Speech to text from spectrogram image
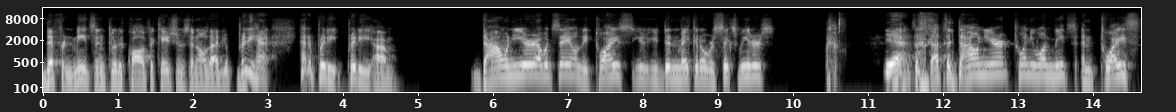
different meets included qualifications and all that. You pretty had had a pretty pretty um down year i would say only twice. You you didn't make it over six meters yeah that's, a, that's a down year 21 meets and twice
